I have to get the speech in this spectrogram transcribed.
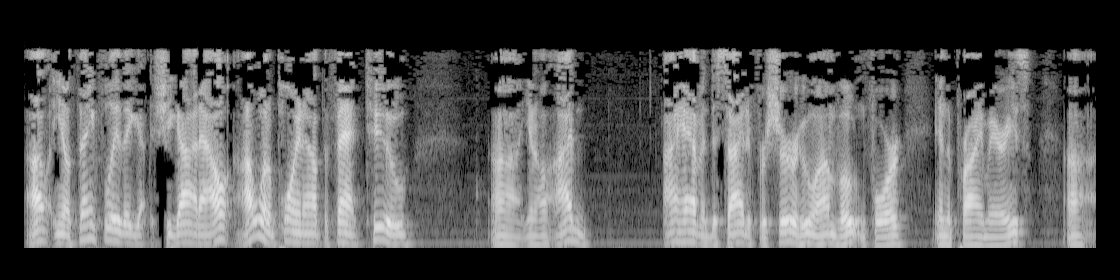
I, you know, thankfully they got, she got out. I want to point out the fact too. Uh, you know, I I haven't decided for sure who I'm voting for in the primaries. Uh,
